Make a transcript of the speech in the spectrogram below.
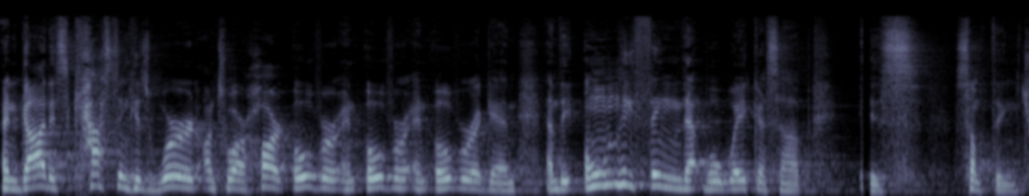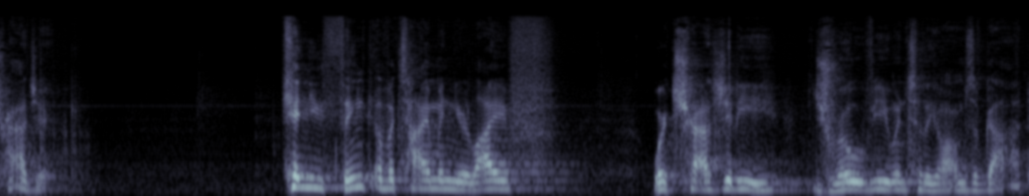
And God is casting his word onto our heart over and over and over again. And the only thing that will wake us up is something tragic. Can you think of a time in your life where tragedy drove you into the arms of God?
